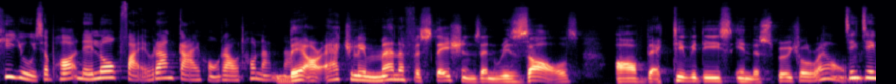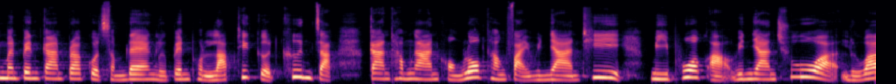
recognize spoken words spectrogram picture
ที่อยู่เฉพาะในโลกฝ่ายร่างกายของเราเท่านั้นนะ They are actually manifestations and results of the activities in the spiritual realm. จริง ๆ มันเป็นการปรากฏสำแดงหรือเป็นผลลัพธ์ที่เกิดขึ้นจากการทำงานของโลกทางฝ่ายวิญญาณที่มีพวกอ่าวิญญาณชั่ว หรือว่า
